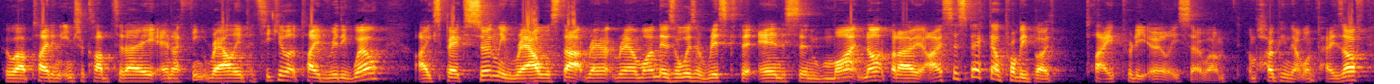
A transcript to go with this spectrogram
who uh, played an intra club today. And I think Rowell in particular played really well. I expect certainly Rowell will start round, round one. There's always a risk that Anderson might not, but I, I suspect they'll probably both play pretty early. So um, I'm hoping that one pays off.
